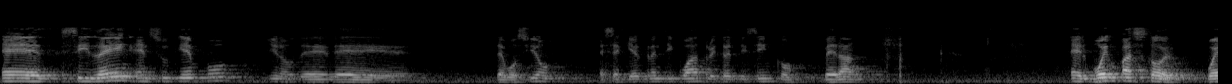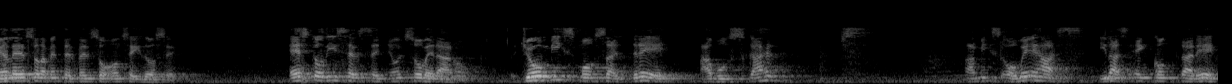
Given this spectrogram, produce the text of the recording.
Eh, si leen en su tiempo you know, de, de devoción, Ezequiel 34 y 35, verán. El buen pastor, voy a leer solamente el verso 11 y 12. Esto dice el Señor soberano, yo mismo saldré a buscar a mis ovejas y las encontraré.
